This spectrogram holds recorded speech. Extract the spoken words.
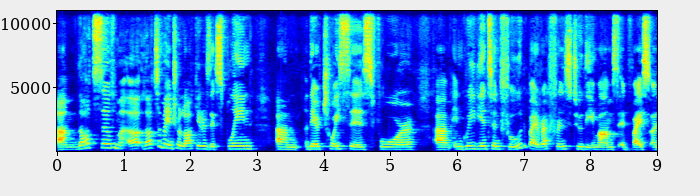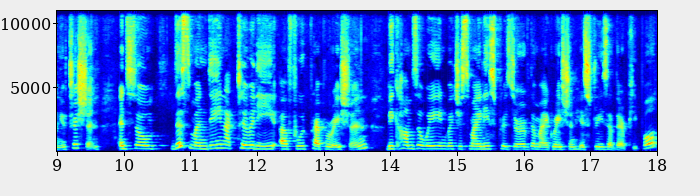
Um, lots of my, uh, lots of my interlocutors explained um, their choices for um, ingredients in food by reference to the imam's advice on nutrition. And so, this mundane activity of food preparation becomes a way in which Ismailis preserve the migration histories of their people.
